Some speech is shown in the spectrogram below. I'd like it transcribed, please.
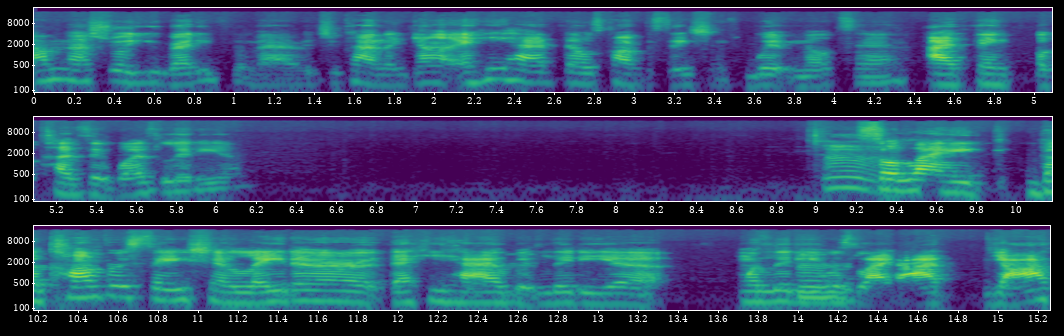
I'm not sure you ready for marriage. You're kind of young. And he had those conversations with Milton, I think because it was Lydia. Mm. So like the conversation later that he had with Lydia, when Lydia mm-hmm. was like, I y'all,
